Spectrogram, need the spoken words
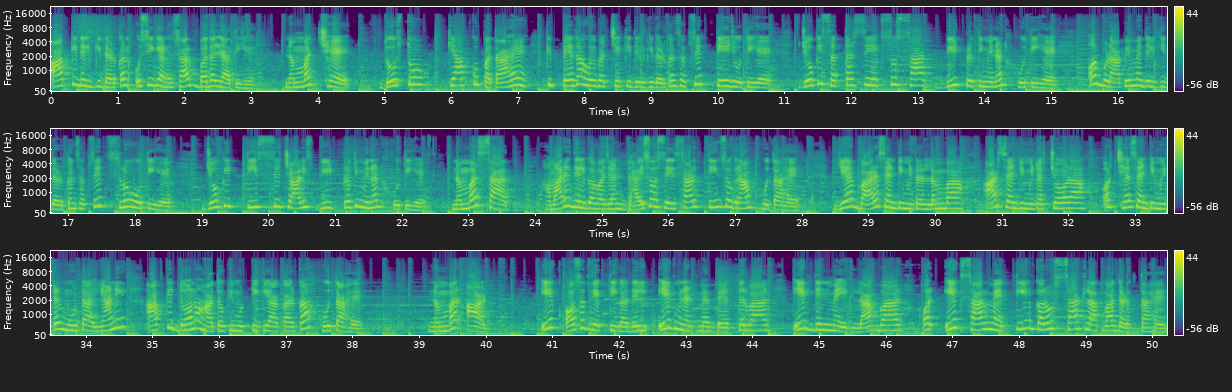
आपकी दिल की धड़कन उसी के अनुसार बदल जाती है। नंबर छः दोस्तों, क्या आपको पता है कि पैदा हुए बच्चे की दिल की धड़कन सबसे तेज होती है, जो कि 70 से 160 बीट प्रति मिनट होती है, और बुढ़ापे में दिल की धड़कन सबसे स्लो होती है। जो कि 30 से 40 बीट प्रति मिनट होती है। नंबर सात, हमारे दिल का वज़न 250 से साढ़े तीन ग्राम होता है। यह 12 सेंटीमीटर लंबा 8 सेंटीमीटर चौड़ा और 6 सेंटीमीटर मोटा, यानी आपके दोनों हाथों की मुट्ठी के आकार का होता है। नंबर आठ, एक औसत व्यक्ति का दिल एक मिनट में बेहतर बार, एक दिन में एक लाख बार और एक साल में तीन करोड़ साठ लाख बार धड़कता है।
